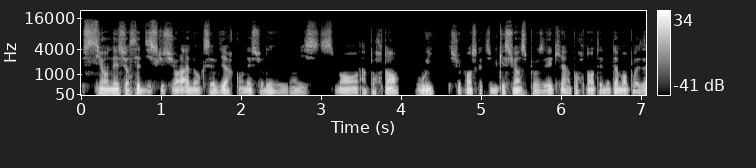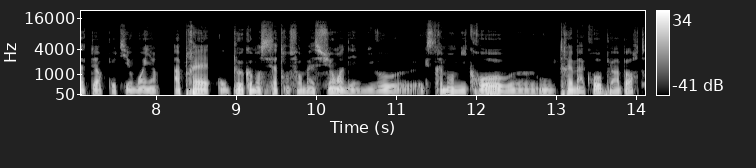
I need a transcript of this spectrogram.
Si on est sur cette discussion-là, donc ça veut dire qu'on est sur des investissements importants, oui, je pense que c'est une question à se poser qui est importante et notamment pour les acteurs petits ou moyens. Après, on peut commencer sa transformation à des niveaux euh, extrêmement micro euh, ou, très macro, peu importe.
